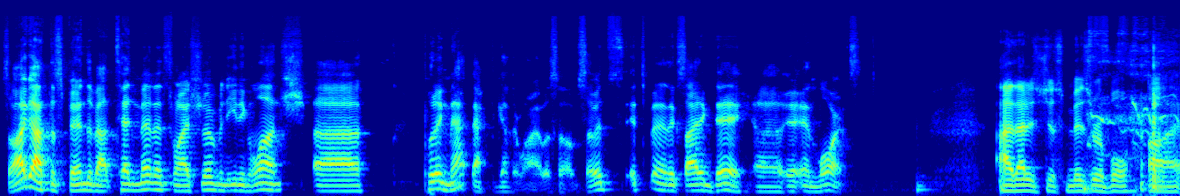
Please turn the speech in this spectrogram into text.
So I got to spend about 10 minutes when I should have been eating lunch, uh, putting that back together when I was home. So it's it's been an exciting day uh, in Lawrence. Uh, that is just miserable. Uh,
